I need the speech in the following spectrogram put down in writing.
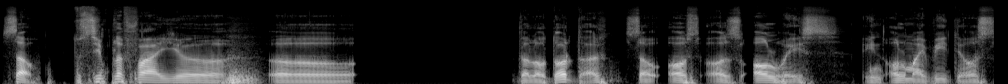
So to simplify uh, uh, the load order so as, as always in all my videos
